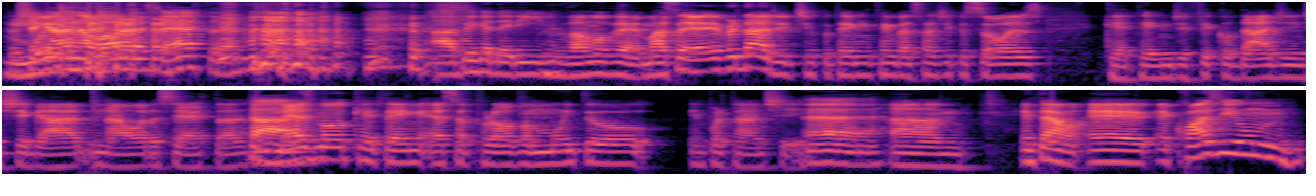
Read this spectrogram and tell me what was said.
Pra Muito. chegar na hora certa. ah, brigadeirinho. Vamos ver. Mas é, é verdade, tipo, tem, tem bastante pessoas que têm dificuldade em chegar na hora certa. Tá. Mesmo que tem essa prova muito importante. É. Um, então, é, é quase um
